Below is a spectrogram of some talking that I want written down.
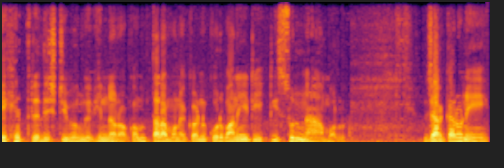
এক্ষেত্রে দৃষ্টিভঙ্গি ভিন্ন রকম। তারা মনে করেন কোরবানি এটি একটি সুন্না আমল। যার কারণে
